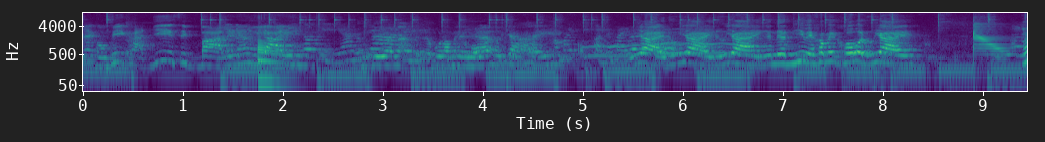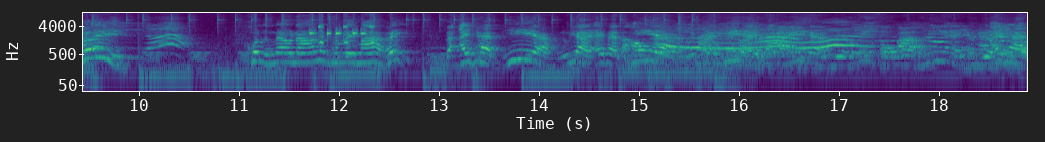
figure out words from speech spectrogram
แรกของพี่ขาด 20 บาทเลยนะหนูใหญ่เงินเดือนอะเงินเดือนพวกเราไม่ครบหนูใหญ่หนูใหญ่หนูใหญ่หนูใหญ่เงินเดือนพี่ไม่เขาไม่ครบอะหนูใหญ่ เฮ้ย คนหรือแมวน้ำเนี่ยทำอะไรมา เฮ้ย แต่ iPad พี่อะหนูใหญ่ iPad พี่อะเงินเดือนพี่ iPad พี่อะบาทพี่อะยังไง iPad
